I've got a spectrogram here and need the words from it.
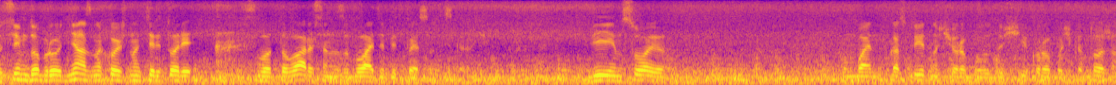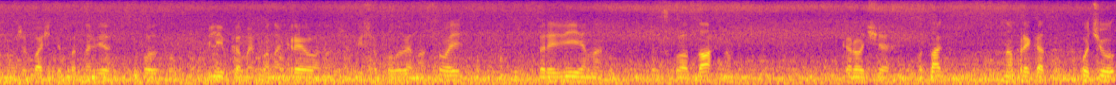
Усім доброго дня, знаходжусь на території свого товариша, не забувайте підписуватись. Віємо сою. Комбайн поки стоїть, але вчора були дощі, коробочка теж, ну вже бачите, по- плівками понакривано, вже більше половина сої перевіяна, склад дахном. Коротше, отак, наприклад, хочу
